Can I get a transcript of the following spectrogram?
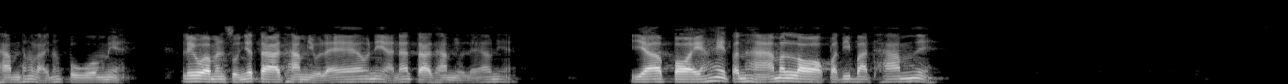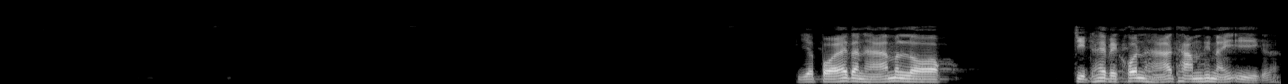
ธรรมทั้งหลายทั้งปวงเนี่ย เรียกว่ามันสุญญตาธรรมอยู่แล้วเนี่ยหน้าตาธรรมอยู่แล้วเนี่ย อย่าปล่อยให้ตัณหามันหลอกปฏิบัติธรรมเนี่ยอย่าปล่อยให้ตัณหามันหลอก จิตให้ไปค้นหาธรรมที่ไหนอีกล่ะ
